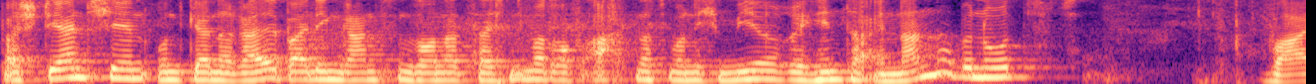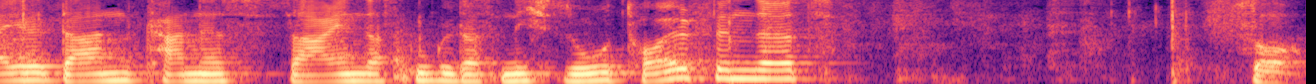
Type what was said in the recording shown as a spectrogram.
Bei Sternchen und generell bei den ganzen Sonderzeichen immer darauf achten, dass man nicht mehrere hintereinander benutzt, weil dann kann es sein, dass Google das nicht so toll findet. So.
